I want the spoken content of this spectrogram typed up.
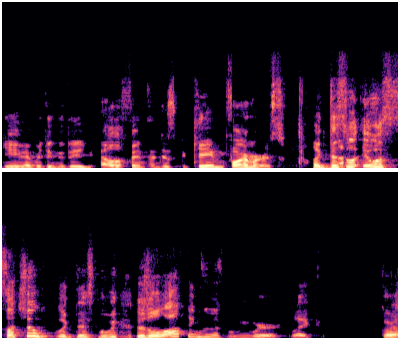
gave everything to the elephants and just became farmers. Like this was, it was such a like this movie. There's a lot of things in this movie where like, I'm sorry,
